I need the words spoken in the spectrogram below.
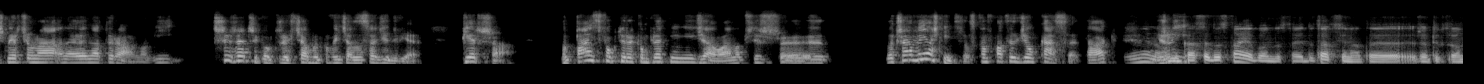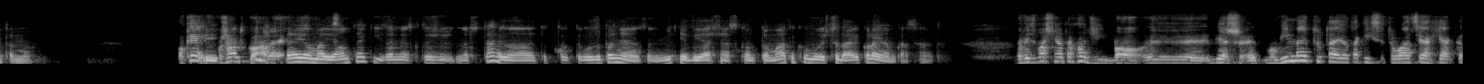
śmiercią na, na, naturalną. I trzy rzeczy, o których chciałbym powiedzieć, a w zasadzie dwie. Pierwsza, no państwo, które kompletnie nie działa, no przecież yy, no trzeba wyjaśnić to, skąd facet wziął kasę, tak? Nie no, Jeżeli- kasę dostaje, bo on dostaje dotacje na te rzeczy, które on tam ma. Okej, Czyli w porządku, ale Przejął majątek i zamiast ktoś, znaczy tak, no ale to, to, to uzupełniając, no, nikt nie wyjaśnia skąd to ma, tylko mu jeszcze daje kolejną kasę na to. No więc właśnie o to chodzi, bo yy, wiesz, mówimy tutaj o takich sytuacjach jak,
